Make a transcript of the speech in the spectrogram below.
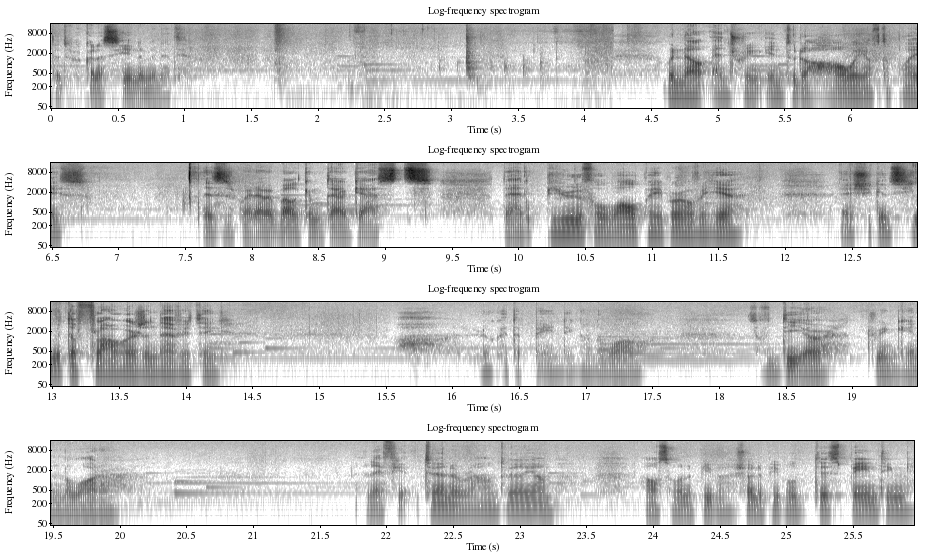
that we're gonna see in a minute. We're now entering into the hallway of the place. This is where they welcomed their guests. They had beautiful wallpaper over here, as you can see with the flowers and everything. Wow, look at the painting on the wall. It's of deer drinking in the water. And if you turn around, William, I also want to show the people this painting.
